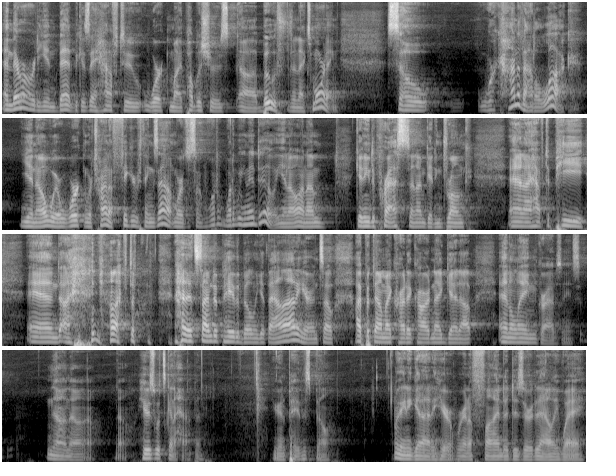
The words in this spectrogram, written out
And they're already in bed because they have to work my publisher's uh, booth the next morning. So we're kind of out of luck. You know, we're working, we're trying to figure things out, and we're just like, what, what are we going to do? You know, and I'm getting depressed and I'm getting drunk and I have to pee and I you know, have to, and it's time to pay the bill and get the hell out of here. And so I put down my credit card and I get up, and Elaine grabs me and says, "No, no, no, no. Here's what's going to happen. You're going to pay this bill. We're going to get out of here. We're going to find a deserted alleyway.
